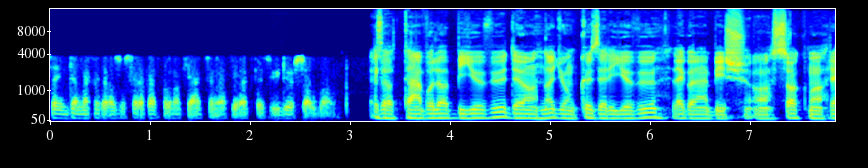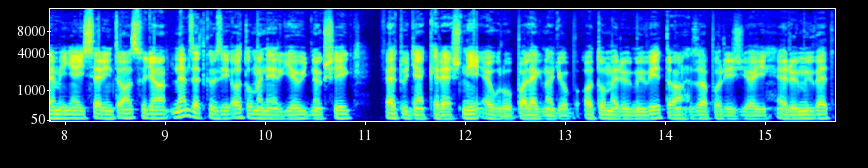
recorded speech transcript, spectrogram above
szerintem meghatározó szerepet fognak játszani a következő időszakban. Ez a távolabbi jövő, de a nagyon közeli jövő, legalábbis a szakma reményei szerint az, hogy a Nemzetközi Atomenergia Ügynökség fel tudják keresni Európa legnagyobb atomerőművét, a zaporizsiai erőművet.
